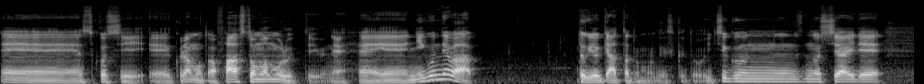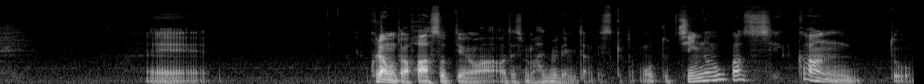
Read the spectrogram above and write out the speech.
えー、少し、えー、倉本はファーストを守るっていうね、えー、2軍では時々あったと思うんですけど1軍の試合で、えー、倉本がファーストっていうのは私も初めて見たんですけどもっと知野がセカンド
